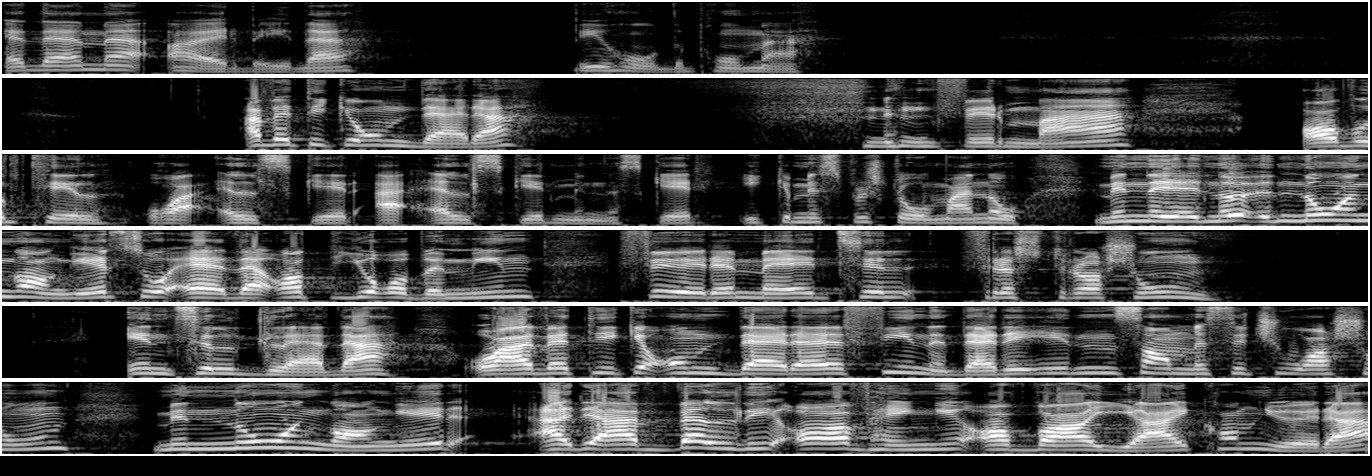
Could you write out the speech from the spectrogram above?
er det med arbeidet vi holder på med. Jeg vet ikke om dere, men for meg av og til Og jeg elsker, jeg elsker mennesker. Ikke misforstå meg nå. Men eh, noen ganger så er det at jobben min fører meg til frustrasjon inntil glede. Og jeg vet ikke om dere finner dere i den samme situasjonen, men noen ganger er jeg veldig avhengig av hva jeg kan gjøre,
